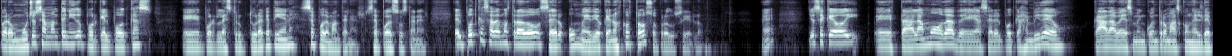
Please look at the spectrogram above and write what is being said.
pero muchos se han mantenido porque el podcast eh, por la estructura que tiene, se puede mantener, se puede sostener. El podcast ha demostrado ser un medio que no es costoso producirlo. Yo sé que hoy está la moda de hacer el podcast en video. Cada vez me encuentro más con el de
